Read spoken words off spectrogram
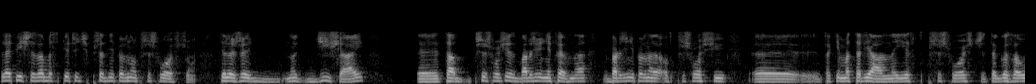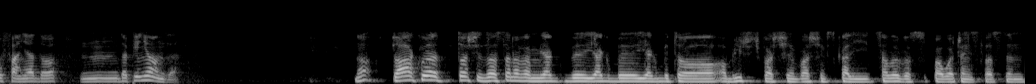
lepiej się zabezpieczyć przed niepewną przyszłością. Tyle, że no, dzisiaj e, ta przyszłość jest bardziej niepewna, bardziej niepewna od przyszłości e, takiej materialnej jest przyszłość tego zaufania do, mm, do pieniądza. No, to akurat to się zastanawiam, jakby, jakby, jakby to obliczyć właśnie, właśnie w skali całego społeczeństwa z tym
